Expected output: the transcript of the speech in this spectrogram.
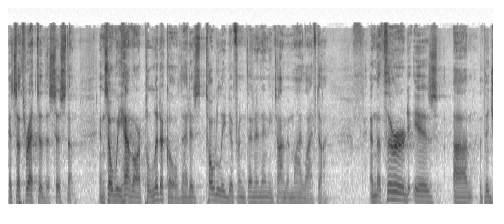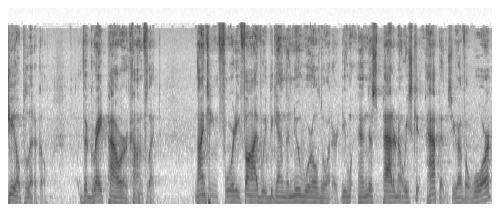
it's a threat to the system. And so we have our political that is totally different than at any time in my lifetime. And the third is um, the geopolitical, the great power conflict. 1945, we began the New World Order. You, and this pattern always happens. You have a war,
